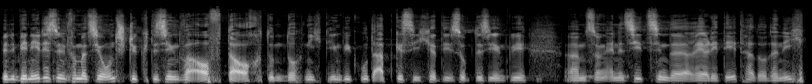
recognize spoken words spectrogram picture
wenn, wenn jedes Informationsstück, das irgendwo auftaucht und noch nicht irgendwie gut abgesichert ist, ob das irgendwie ähm, sagen, einen Sitz in der Realität hat oder nicht,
